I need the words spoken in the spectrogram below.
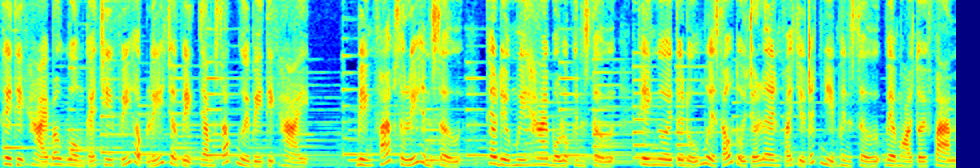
thì thiệt hại bao gồm cả chi phí hợp lý cho việc chăm sóc người bị thiệt hại. Biện pháp xử lý hình sự Theo Điều 12 Bộ Luật Hình sự, thì người từ đủ 16 tuổi trở lên phải chịu trách nhiệm hình sự về mọi tội phạm.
